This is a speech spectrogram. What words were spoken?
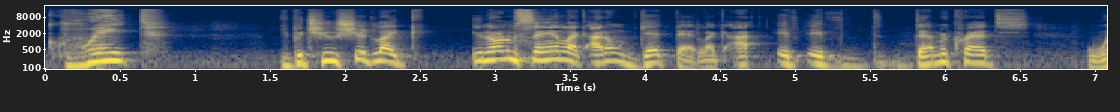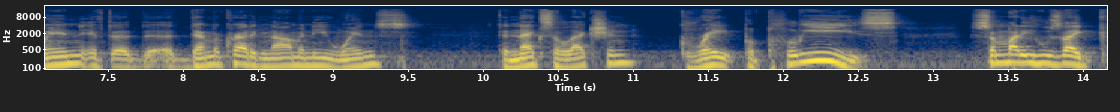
great. But you should like, you know what I'm saying? Like I don't get that. Like I if if Democrats win, if the, the Democratic nominee wins the next election, great. But please, somebody who's like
